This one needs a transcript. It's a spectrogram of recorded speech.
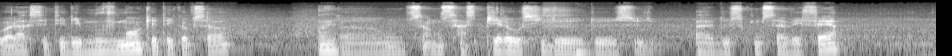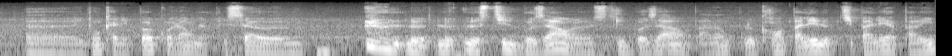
voilà, c'était des mouvements qui étaient comme ça. on, s'inspirait aussi de, de, bah, de, ce qu'on savait faire. et donc à l'époque, voilà, on appelait ça le, le, style beaux-arts. Le style beaux-arts, par exemple, le Grand Palais, le Petit Palais à Paris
